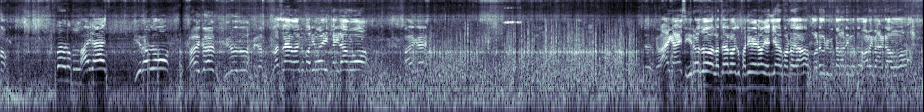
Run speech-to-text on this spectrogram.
వెళ్తాం హాయ్ గాయస్ ఈరోజు హాయ్ గాయస్ ఈరోజు లసాయన వరకు మరి ఇట్లా ఇడాము హాయ్ గాయస్ హాయ్ గాయస్ ఈరోజు లసాయన వరకు పని పోయినాం ఎన్జిఆర్ పండుగ మడుగుడి విత్తనాలు వాడకి రాడినాము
